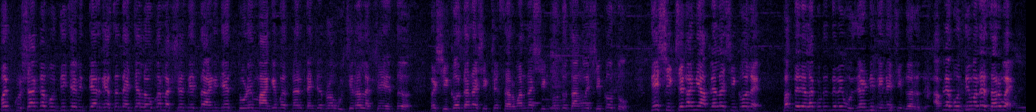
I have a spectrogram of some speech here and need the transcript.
पण कुशाग्र बुद्धीचे विद्यार्थी असतात त्यांच्या लवकर लक्ष देतं आणि जे थोडे मागे बसणारे त्यांच्या थोडा उशिरा लक्ष येतं. पण शिकवताना शिक्षक सर्वांना शिकवतो चांगलं शिकवतो. ते शिक्षकांनी आपल्याला शिकवलंय. फक्त त्याला कुठेतरी उजळणी देण्याची गरज आहे. आपल्या बुद्धीमध्ये सर्व आहे.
